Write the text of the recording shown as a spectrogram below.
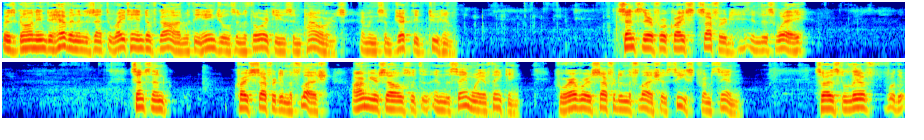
who has gone into heaven and is at the right hand of God with the angels and authorities and powers, having subjected to him. Since therefore Christ suffered in this way, since then Christ suffered in the flesh, Arm yourselves the, in the same way of thinking, for whoever has suffered in the flesh has ceased from sin, so as to live for the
